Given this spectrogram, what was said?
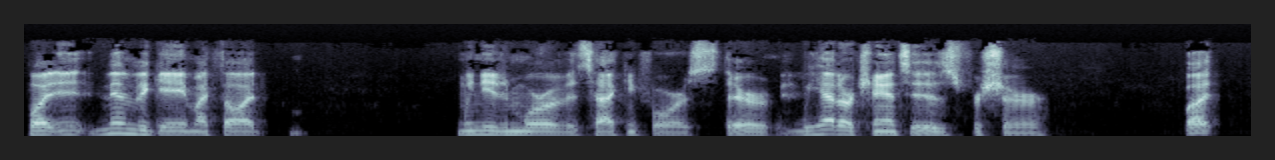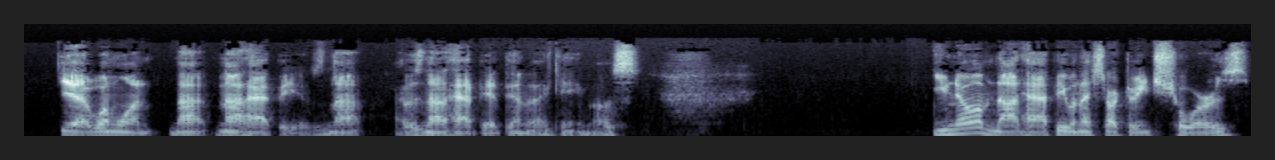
But in the end of the game, I thought we needed more of an attacking force. There, we had our chances for sure, but yeah, one-one. Not not happy. It was not. I was not happy at the end of that game. I was. You know, I'm not happy when I start doing chores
